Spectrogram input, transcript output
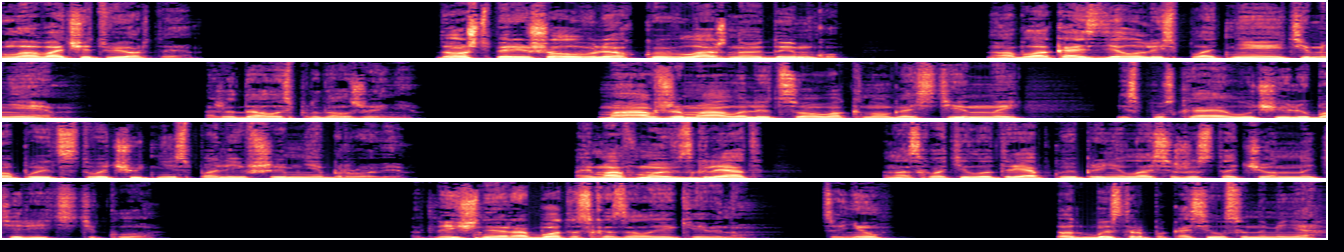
Глава четвертая. Дождь перешел в легкую влажную дымку, но облака сделались плотнее и темнее. Ожидалось продолжение. Ма вжимала лицо в окно гостиной, испуская лучи любопытства, чуть не спалившие мне брови. Поймав мой взгляд, она схватила тряпку и принялась ожесточенно тереть стекло. «Отличная работа», — сказал я Кевину. «Ценю». Тот быстро покосился на меня.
